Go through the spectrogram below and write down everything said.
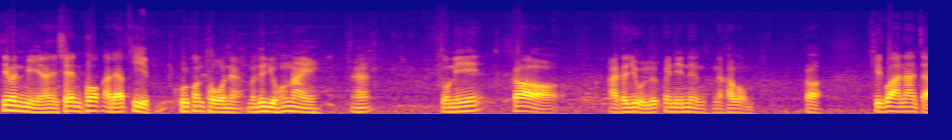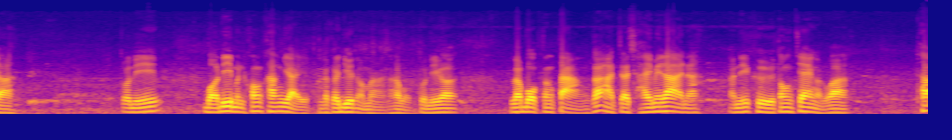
ที่มันมีนะอย่างเช่นพวก Adaptive Cruise Control เนี่ยมันจะอยู่ข้างในนะฮะตรงนี้ก็อาจจะอยู่ลึกไปนิดนึงนะครับผมก็คิดว่าน่าจะตัวนี้ บอดี้มันค่อนข้างใหญ่แล้วก็ยืดออกมานะครับผมตัวนี้ก็ระบบต่างๆ ก็อาจจะใช้ไม่ได้นะ อันนี้คือต้องแจ้งก่อนว่า ถ้า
